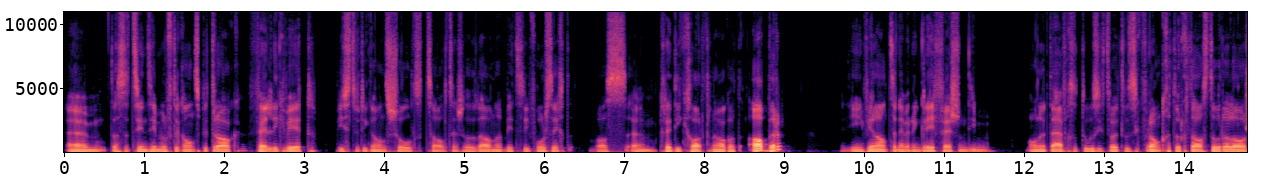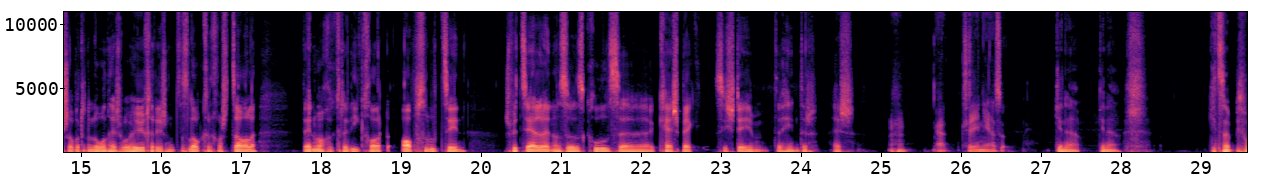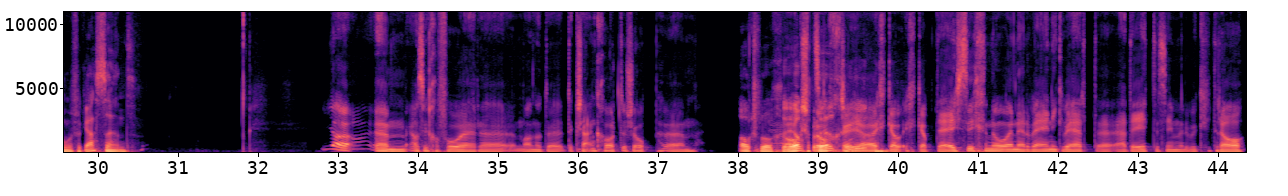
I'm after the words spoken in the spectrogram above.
ähm, dass der Zins immer auf den ganzen Betrag fällig wird, bis du die ganze Schuld gezahlt hast. Also da noch ein bisschen Vorsicht, was ähm, Kreditkarten angeht. Aber wenn du deine Finanzen eben im Griff hast und im Monat einfach so 1000, 2000 Franken durch das durchlässt, aber einen Lohn hast, der höher ist und das locker kannst zahlen, dann macht eine Kreditkarte absolut Sinn. Speziell, wenn du so ein cooles äh, Cashback-System dahinter hast. Mhm. Ja, sehe ich also. Genau, genau. Gibt es noch etwas, was wir vergessen haben? Ja, ähm, also ich habe vorher äh, mal noch den, den Geschenkkartenshop ähm, angesprochen. angesprochen. Ja, ja, ich glaube, ich glaub, der ist sicher noch eine Erwähnung wert. Äh, auch dort sind wir wirklich dran,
